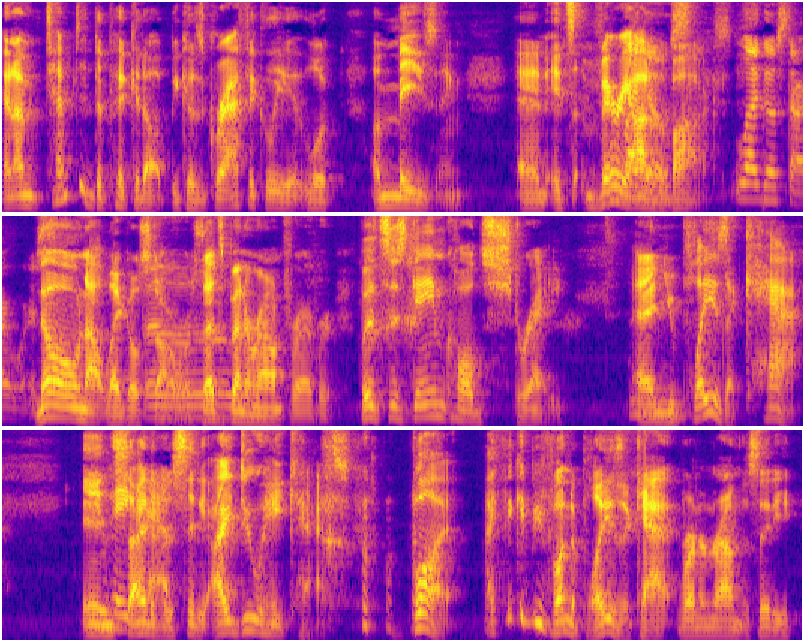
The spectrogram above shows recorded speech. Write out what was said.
and I'm tempted to pick it up because graphically it looked amazing. And it's very out of the box. Lego Star Wars. No, not Lego Star Wars. That's been around forever. But it's this game called Stray. And you play as a cat inside of a city. I do hate cats. but I think it'd be fun to play as a cat running around the city.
